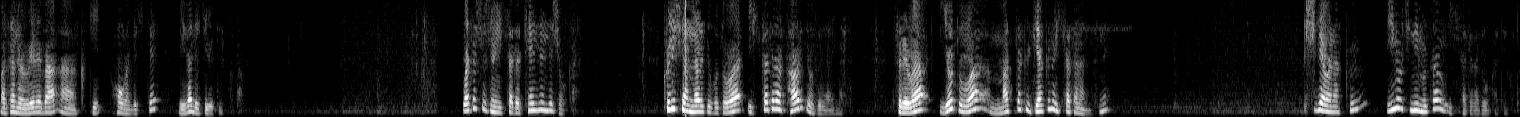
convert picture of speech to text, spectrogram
まあ、種を植えれば、茎、穂ができて、実ができるということ。私たちの生き方は健全でしょうかクリスチャンになるということは、生き方が変わるということであります。それは、世とは全く逆の生き方なんですね。死ではなく、命に向かう生き方がどうかということ。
